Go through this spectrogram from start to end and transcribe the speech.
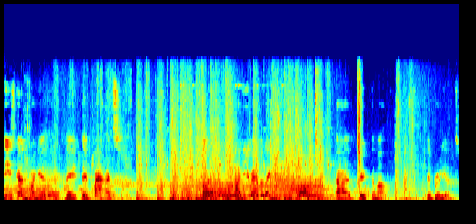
These guns right here, though, they, they're bad. But have you ever, like, uh, picked them up? They're brilliant.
